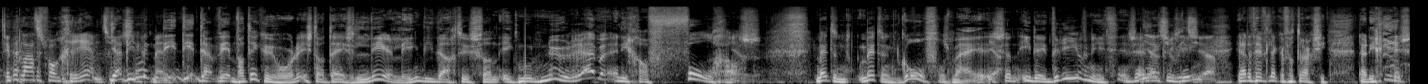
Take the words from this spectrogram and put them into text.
in plaats van geremd. Ja, die, zegt men. die, die- daar- wat ik u hoorde is dat deze leerling... die dacht dus van, ik moet nu remmen. En die gaf vol gas. Met, een, met een Golf, volgens mij. Is Ja. een ID3 of niet? Is een Ja, zoiets, ja. ja, dat heeft lekker veel tractie. Nou, die ging dus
